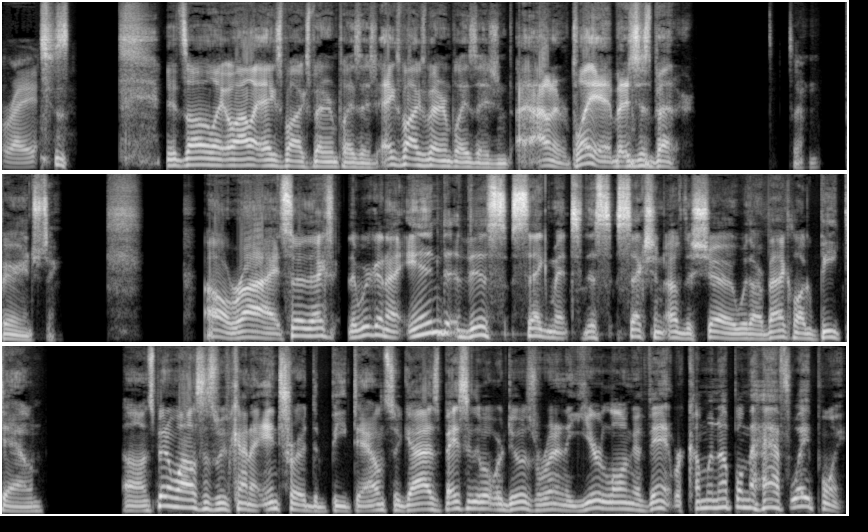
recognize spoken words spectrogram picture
Right. It's all like, oh, I like Xbox better than PlayStation. Xbox better than PlayStation. I, I don't ever play it, but it's just better. So very interesting. All right, so that's, we're going to end this segment, this section of the show, with our backlog beatdown. Uh, it's been a while since we've kind of introed the beatdown. So, guys, basically what we're doing is we're running a year long event. We're coming up on the halfway point.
